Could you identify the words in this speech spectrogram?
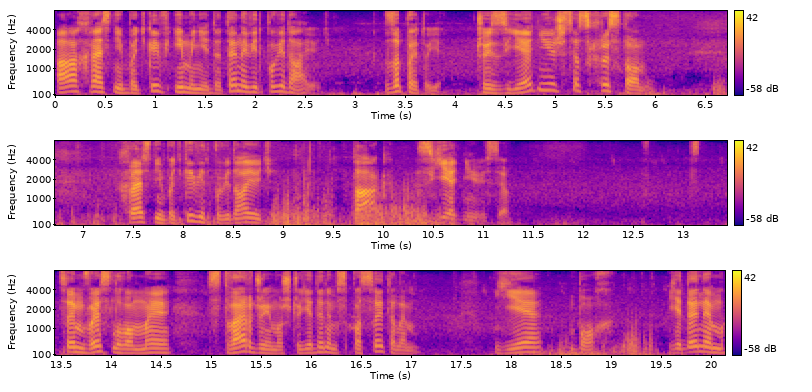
а хресні батьки в імені дитини відповідають. Запитує, чи з'єднуєшся з Христом? Хресні батьки відповідають: так, з'єднуюся. Цим висловом ми стверджуємо, що єдиним Спасителем є Бог. Єдиним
